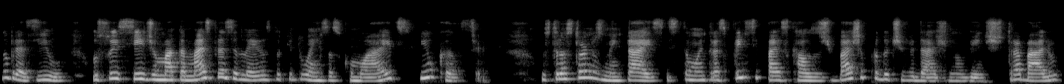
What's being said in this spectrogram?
No Brasil, o suicídio mata mais brasileiros do que doenças como a AIDS e o câncer. Os transtornos mentais estão entre as principais causas de baixa produtividade no ambiente de trabalho,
